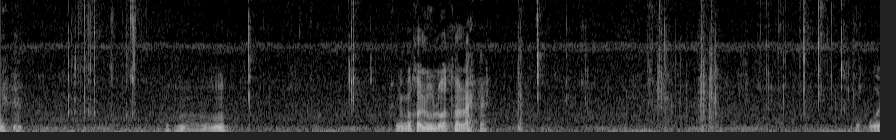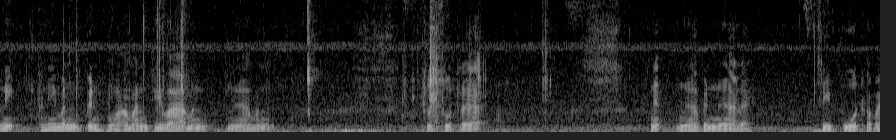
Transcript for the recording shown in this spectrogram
นี่อือยังไม่ค่อยรู้รสเท่าไหร่ โอ้โหนนี้อันนี้มันเป็นหัวมันที่ว่ามันเนื้อมันสุดๆเลยอะ เนี่ยเนื้อเป็นเนื้อเลย ซีฟู้ดเข้าไป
